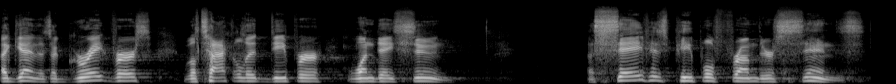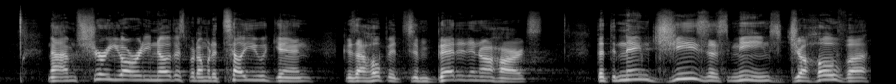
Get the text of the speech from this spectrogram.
Again, there's a great verse. We'll tackle it deeper one day soon. Uh, save his people from their sins. Now, I'm sure you already know this, but I'm going to tell you again because I hope it's embedded in our hearts that the name Jesus means Jehovah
